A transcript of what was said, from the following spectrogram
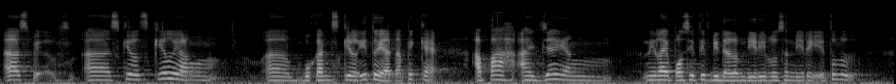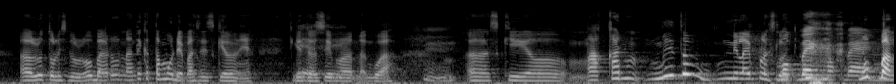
Eh, spi- eh, skill-skill yang eh, bukan skill itu ya, tapi kayak apa aja yang nilai positif di dalam diri lu sendiri itu lu eh, lu tulis dulu, baru nanti ketemu deh pasti skillnya gitu Iya sih sih. menurut gua. Eh, skill makan itu nilai plus loh. mukbang mukbang. Mukbang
